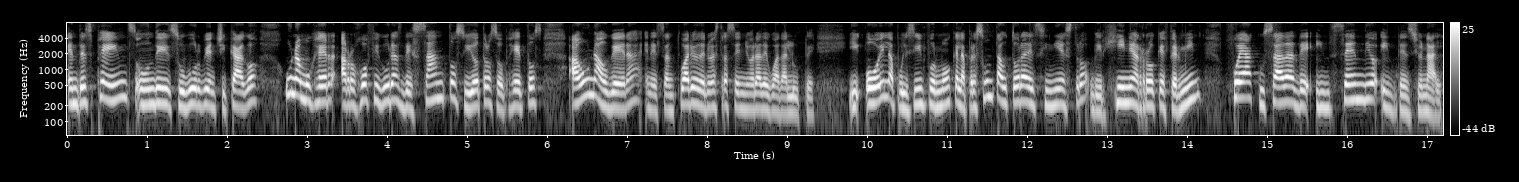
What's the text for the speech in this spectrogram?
en Des Plaines, un suburbio en Chicago, una mujer arrojó figuras de santos y otros objetos a una hoguera en el santuario de Nuestra Señora de Guadalupe. Y hoy la policía informó que la presunta autora del siniestro, Virginia Roque Fermín, fue acusada de incendio intencional.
